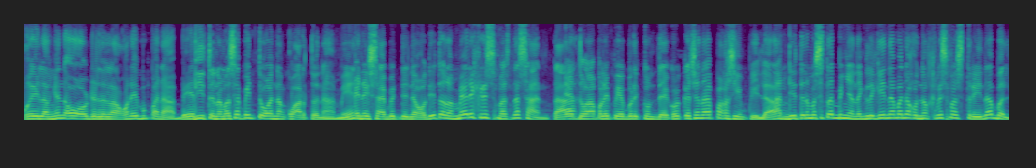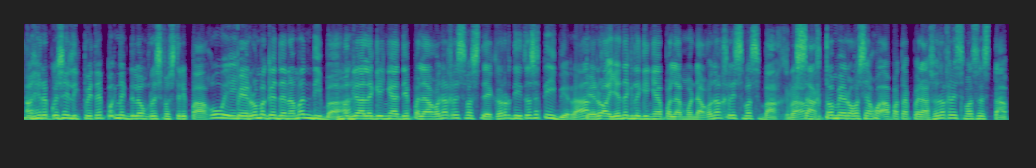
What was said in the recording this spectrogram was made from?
Okay lang yan. O-order na lang ako ng ibang panabit. Dito naman sa pintuan ng kwarto namin. Ay nagsabit din ako dito ng Merry Christmas na Santa. Ito nga pala yung favorite kong decor kasi napakasimple lang. At dito naman sa tabi niya, naglagay naman ako ng Christmas tree na balloon. Ang hirap kasi ligpitin pag nagdalawang Christmas tree pa ako eh. Pero maganda naman, di ba? Maglalagay nga din pala ako ng Christmas decor dito sa TV rack. Pero ayan, naglagay nga pala muna ako ng Christmas background. Sakto, meron kasi ako apat na peraso ng Christmas stop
